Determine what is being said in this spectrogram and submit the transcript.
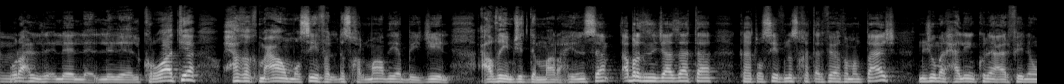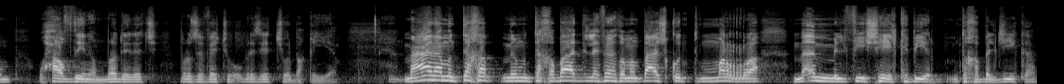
وراح ل- ل- لكرواتيا وحقق معاهم وصيف النسخة الماضية بجيل عظيم جدا ما راح ينسى. أبرز إنجازاته كانت وصيف نسخة 2018 نجوم الحاليين كلنا عارفينهم وحافظينهم مودريتش بروزوفيتش وبريزيتش والبقية. معانا منتخب من المنتخبات اللي 2018 كنت مرة مأمل فيه شيء كبير منتخب بلجيكا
